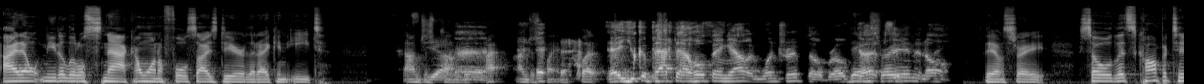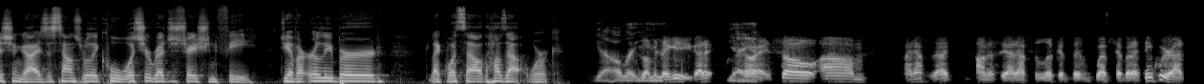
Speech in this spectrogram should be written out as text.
I don't need a little snack. I want a full size deer that I can eat. I'm just Yeah. playing. I, I'm just playing. But Hey, you could pack that whole thing out in one trip, though, bro. Damn Guts straight. in and all. damn straight. So let's competition, guys. This sounds really cool. What's your registration fee? Do you have an early bird? Like, what's that? How's that work? Yeah, I'll let You want me you. to take it? You got it? Yeah, All yeah. right. So um, I'd have to. I, honestly, I'd have to look at the website, but I think we're at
